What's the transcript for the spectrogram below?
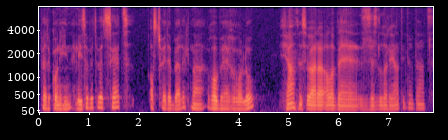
bij de Koningin Elisabeth-wedstrijd. Als tweede Belg na Robert Rollo. Ja, dus we waren allebei zesde laureaat inderdaad.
